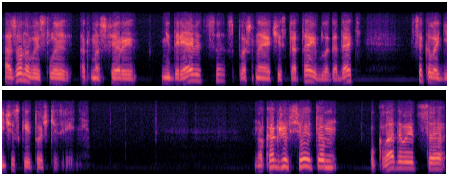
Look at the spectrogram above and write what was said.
озоновый слой атмосферы не дырявится, сплошная чистота и благодать с экологической точки зрения. Но как же все это укладывается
